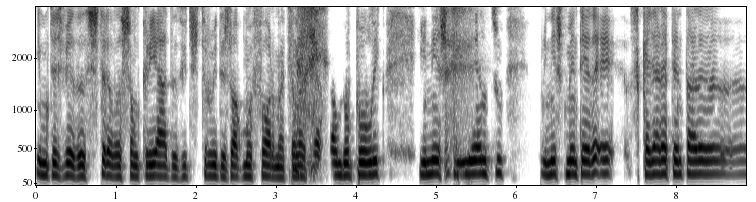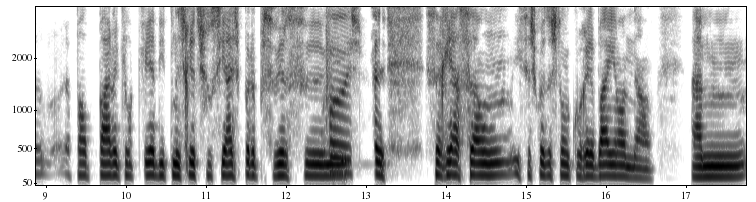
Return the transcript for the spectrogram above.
e muitas vezes as estrelas são criadas e destruídas de alguma forma pela reação do público, e neste momento, e neste momento é, é, se calhar é tentar uh, apalpar aquilo que é dito nas redes sociais para perceber se, se, se, a reação e se as coisas estão a correr bem ou não. Um,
